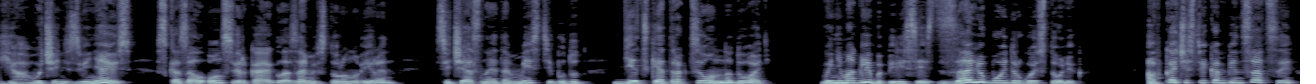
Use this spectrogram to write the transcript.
«Я очень извиняюсь», — сказал он, сверкая глазами в сторону Ирен. «Сейчас на этом месте будут детский аттракцион надувать. Вы не могли бы пересесть за любой другой столик. А в качестве компенсации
